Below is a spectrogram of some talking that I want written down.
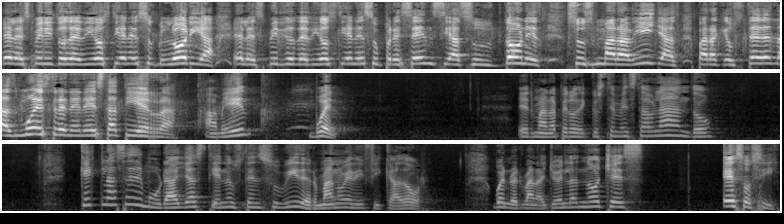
El Espíritu de Dios tiene su gloria. El Espíritu de Dios tiene su presencia, sus dones, sus maravillas, para que ustedes las muestren en esta tierra. Amén. Bueno, hermana, pero ¿de qué usted me está hablando? ¿Qué clase de murallas tiene usted en su vida, hermano edificador? Bueno, hermana, yo en las noches, eso sí,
